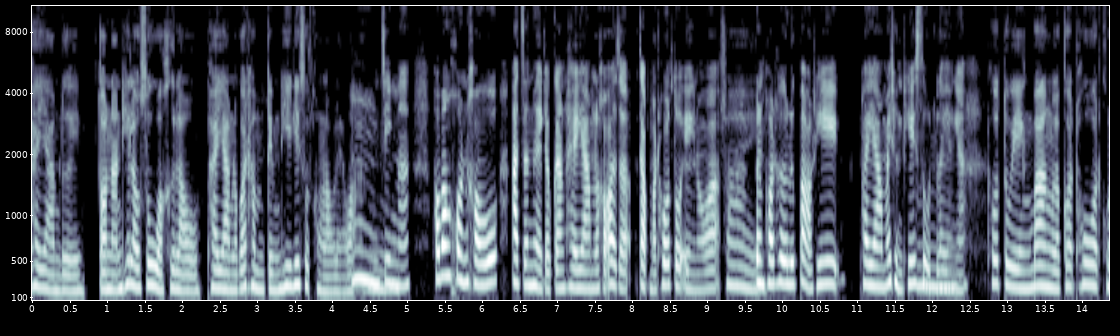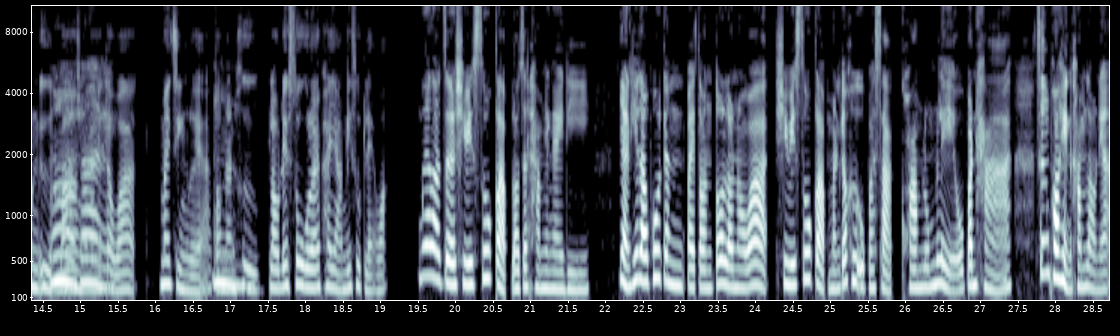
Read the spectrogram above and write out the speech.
พยายามเลย ตอนนั้นที่เราสู้อะคือเราพยายามแล้วก็ทำเต็มที่ที่สุดของเราแล้วอะอืมอืมจริงนะ เพราะบางคนเขาอาจจะเหนื่อยกับการพยายามแล้วเขาอาจจะกลับมาโทษตัวเองนะว่าใช่เป็นเพราะเธอหรือเปล่าที่พยายามไม่ถึงที่สุดอืมอะไรอย่างเงี้ย โทษตัวเองบ้างแล้วก็โทษคนอื่นอ่าบ้างใช่อะไรเงี้ยแต่ว่าไม่จริงเลยอะตอนนั้นอืมคือเราได้สู้และพยายามที่สุดแล้วอะ เมื่อเราเจอชีวิตสู้กลับเราจะทำยังไงดี อย่างที่เราพูดกันไปตอนต้นแล้วเนาะว่าชีวิตสู้กลับมันก็คืออุปสรรคความล้มเหลวปัญหา ซึ่งพอเห็นคำเหล่าเนี้ย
